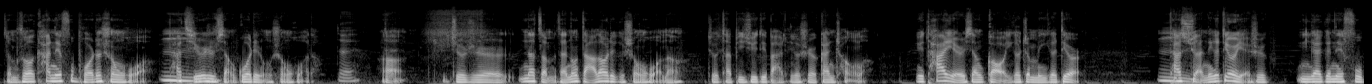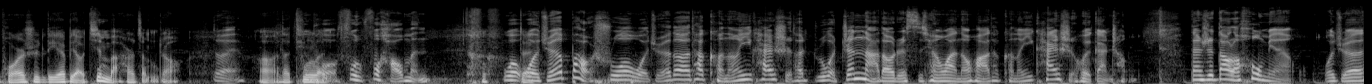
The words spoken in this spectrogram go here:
怎么说看那富婆的生活，嗯。他其实是想过这种生活的。对啊，就是那怎么才能达到这个生活呢？就他必须得把这个事儿干成了，因为他也是想搞一个这么一个地儿，对他选那个地儿也是应该跟那富婆是离得比较近吧，还是怎么着对啊？他听富了富富豪门。我我觉得不好说，我觉得他可能一开始他如果真拿到这四千万的话，他可能一开始会干成，但是到了后面，我觉得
